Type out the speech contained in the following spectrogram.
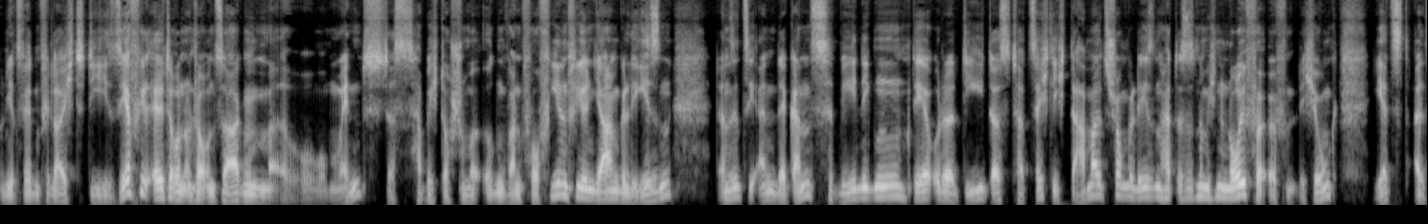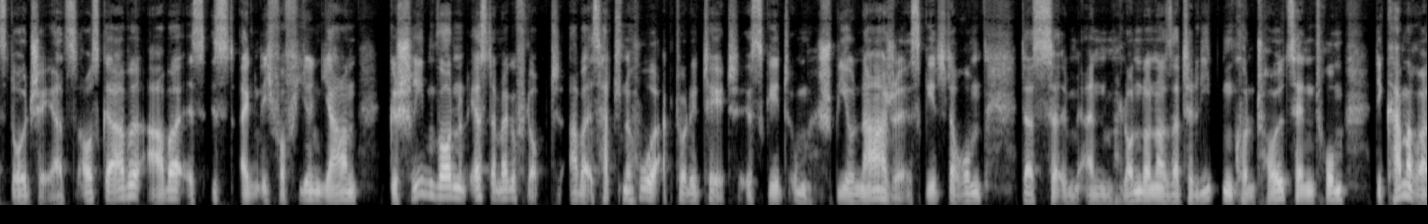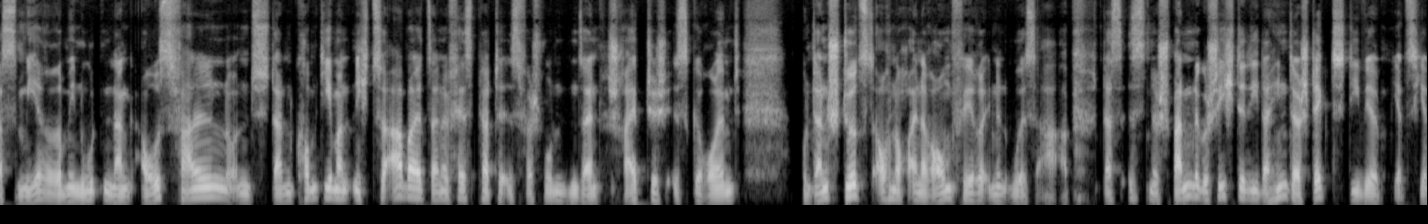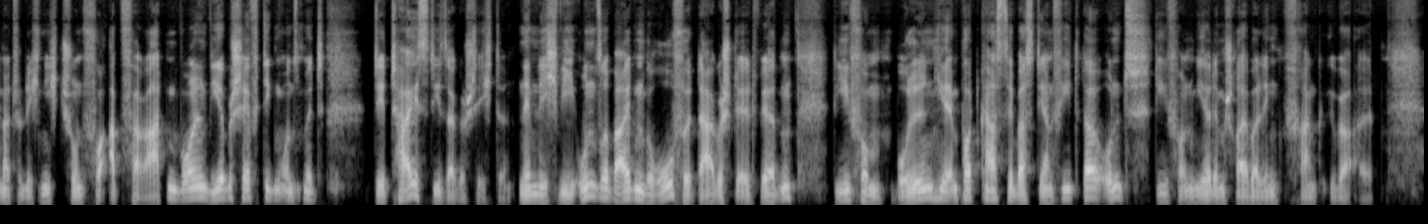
und jetzt werden vielleicht die sehr viel Älteren unter uns sagen, äh, Moment, das habe ich doch schon mal irgendwann vor vielen, vielen Jahren gelesen. Dann sind Sie einer der ganz wenigen, der oder die das tatsächlich damals schon gelesen hat. Es ist nämlich eine Neuveröffentlichung, jetzt als deutsche Erstausgabe, aber es ist eigentlich vor vielen Jahren geschrieben worden und erst einmal gefloppt. Aber es hat eine hohe Aktualität. Es geht um Spionage. Es geht darum, dass in einem Londoner Satellitenkontrollzentrum die Kameras mehrere Minuten lang ausfallen und dann kommt jemand nicht zur Arbeit, seine Festplatte ist verschwunden, sein Schreibtisch ist geräumt und dann stürzt auch noch eine Raumfähre in den USA ab. Das ist eine spannende Geschichte, die dahinter steckt, die wir jetzt hier natürlich nicht schon vorab verraten wollen. Wir beschäftigen uns mit Details dieser Geschichte, nämlich wie unsere beiden Berufe dargestellt werden, die vom Bullen hier im Podcast Sebastian Fiedler und die von mir, dem Schreiberling Frank Überall.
